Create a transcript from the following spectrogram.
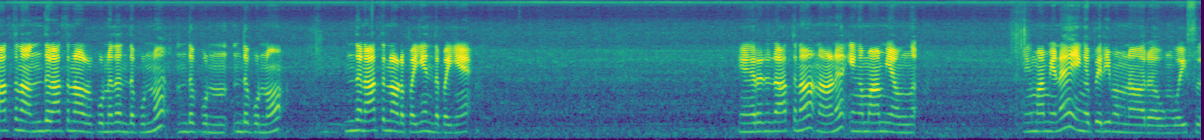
நாத்தனா இந்த நாத்தனாரோட பொண்ணு தான் இந்த பொண்ணு இந்த பொண்ணு இந்த பொண்ணும். இந்த நாத்தனாவோட பையன் இந்த பையன். எங்கள் ரெண்டு நாத்தனா நான் எங்கள் மாமியா அவங்க. எங்கள் மாமியானா எங்கள் பெரிய மாமனார் அவங்க ஒய்ஃபு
